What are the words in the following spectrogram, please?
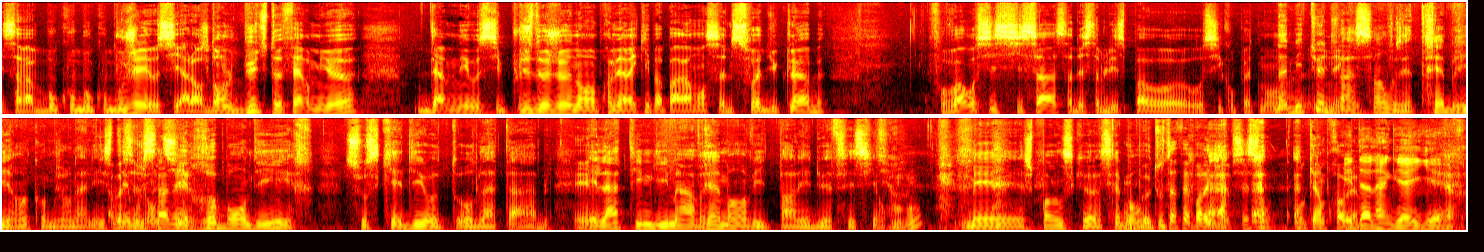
Ça va beaucoup, beaucoup bouger aussi. Alors, dans le but de faire mieux, d'amener aussi plus de jeunes en première équipe, apparemment, c'est le souhait du club. Il faut voir aussi si ça, ça déstabilise pas aussi complètement. euh, D'habitude. Vincent, vous êtes très brillant comme journaliste Ah bah et vous gentil. savez rebondir sur ce qui est dit autour de la table. Et Et, là, Tim Guimet a vraiment envie de parler du FC Sion. Mais je pense que c'est On bon. peut tout à fait parler de l'obsession, aucun Et problème. d'Alain Gaillère.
